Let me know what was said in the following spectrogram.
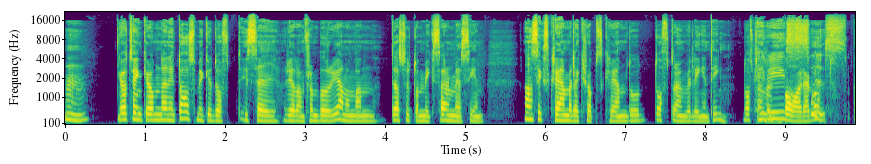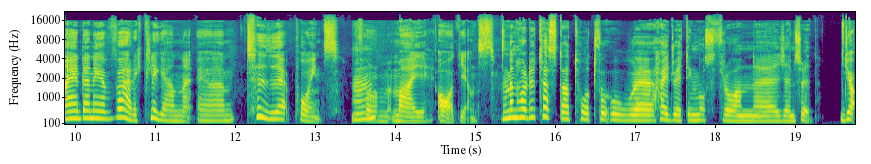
Mm. Jag tänker om den inte har så mycket doft i sig redan från början, om man dessutom mixar den med sin ansiktskräm eller kroppskräm, då doftar den väl ingenting? Doftar den väl bara gott? Nej, den är verkligen eh, 10 points mm. from my audience. Men har du testat H2O eh, Hydrating Mousse från eh, James Reed? Ja,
